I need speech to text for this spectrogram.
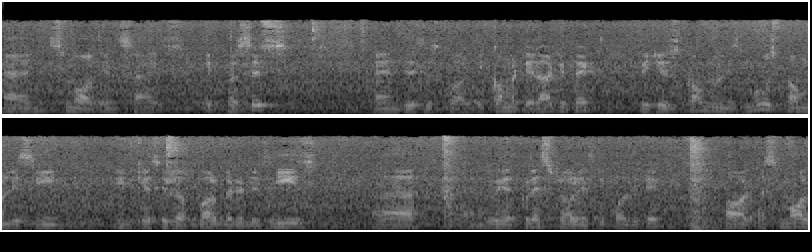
and small in size. It persists and this is called the comet tail artifact which is commonly, most commonly seen in cases of gallbladder disease uh, where cholesterol is deposited or a small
